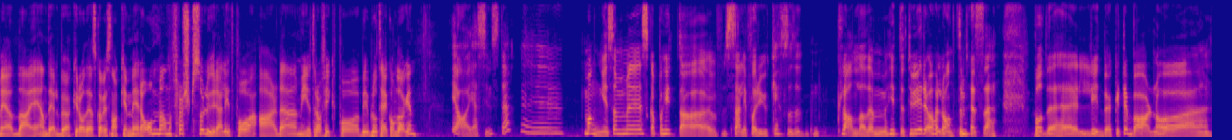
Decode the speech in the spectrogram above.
med deg en del bøker, og det skal vi snakke mer om. Men først så lurer jeg litt på, er det mye trafikk på biblioteket om dagen? Ja, jeg syns det. Eh, mange som skal på hytta, særlig forrige uke. Så planla dem hyttetur og lånte med seg både lydbøker til barn og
